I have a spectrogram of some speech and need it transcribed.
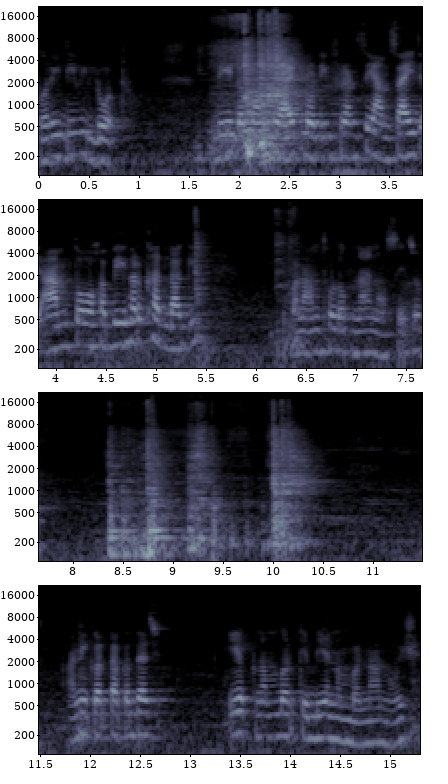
ભરી દેવી લોટ. બે ડબ્બામાં જો આટલો ડિફરન્સ છે, આમ સાઈઝ આમ તો બે હરખા જ લાગી, પણ આમ થોડોક નાનો છે જો. આની કરતાં કદાચ એક નંબર કે બે નંબર, નાનો હોય છે.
